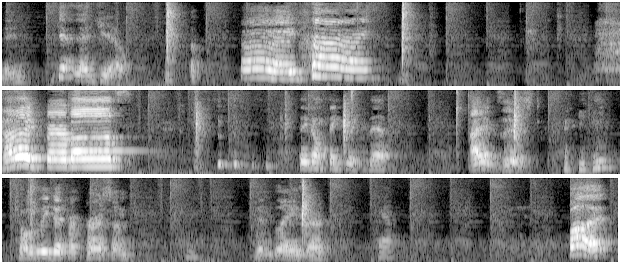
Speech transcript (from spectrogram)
me. Yeah, that's you. Hi! Hi. Hi, Furballs! They don't think you exist. I exist. Totally different person than Blazzer. Yeah. But,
